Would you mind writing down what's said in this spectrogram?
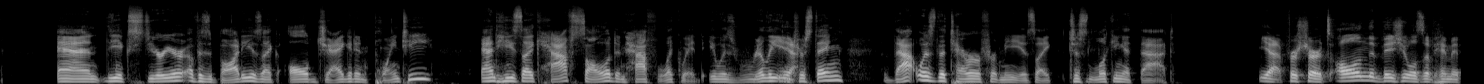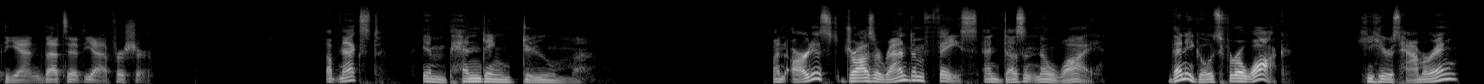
and the exterior of his body is like all jagged and pointy, and he's like half solid and half liquid. It was really Yeah. interesting. That was the terror for me. Is like just looking at that. Yeah, for sure. It's all in the visuals of him at the end. That's it. Yeah, for sure. Up next, impending doom. An artist draws a random face and doesn't know why. Then he goes for a walk. He hears hammering,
